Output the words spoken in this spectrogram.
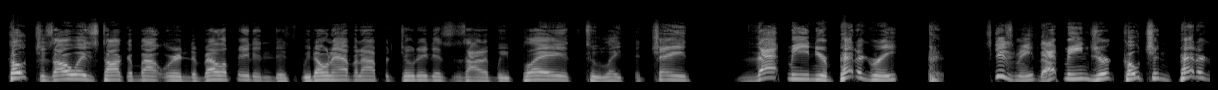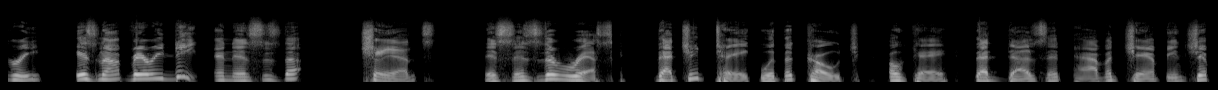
coach is always talking about we're in developing and this, we don't have an opportunity, this is how we play, it's too late to change. That means your pedigree, excuse me, that means your coaching pedigree is not very deep. And this is the chance, this is the risk that you take with the coach, okay, that doesn't have a championship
